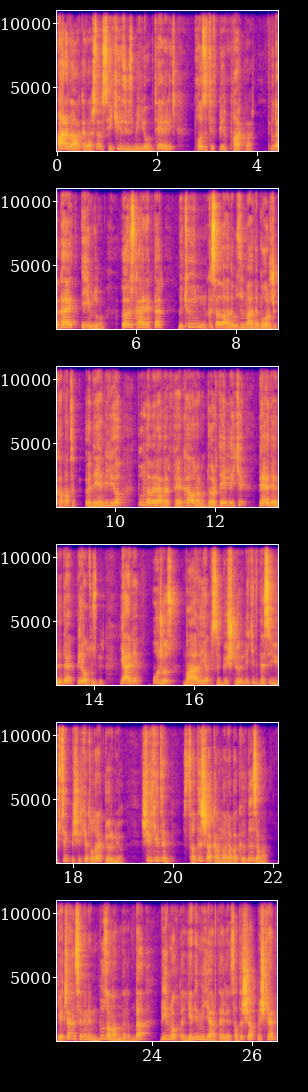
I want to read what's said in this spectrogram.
Arada arkadaşlar 800 milyon TL'lik pozitif bir fark var. Bu da gayet iyi bir durum. Öz kaynaklar bütün kısa vade uzun vade borcu kapatıp ödeyebiliyor. Bununla beraber FK oranı 4.52, PDD de 1.31. Yani ucuz, mali yapısı güçlü, likiditesi yüksek bir şirket olarak görünüyor. Şirketin satış rakamlarına bakıldığı zaman geçen senenin bu zamanlarında 1.7 milyar TL satış yapmışken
